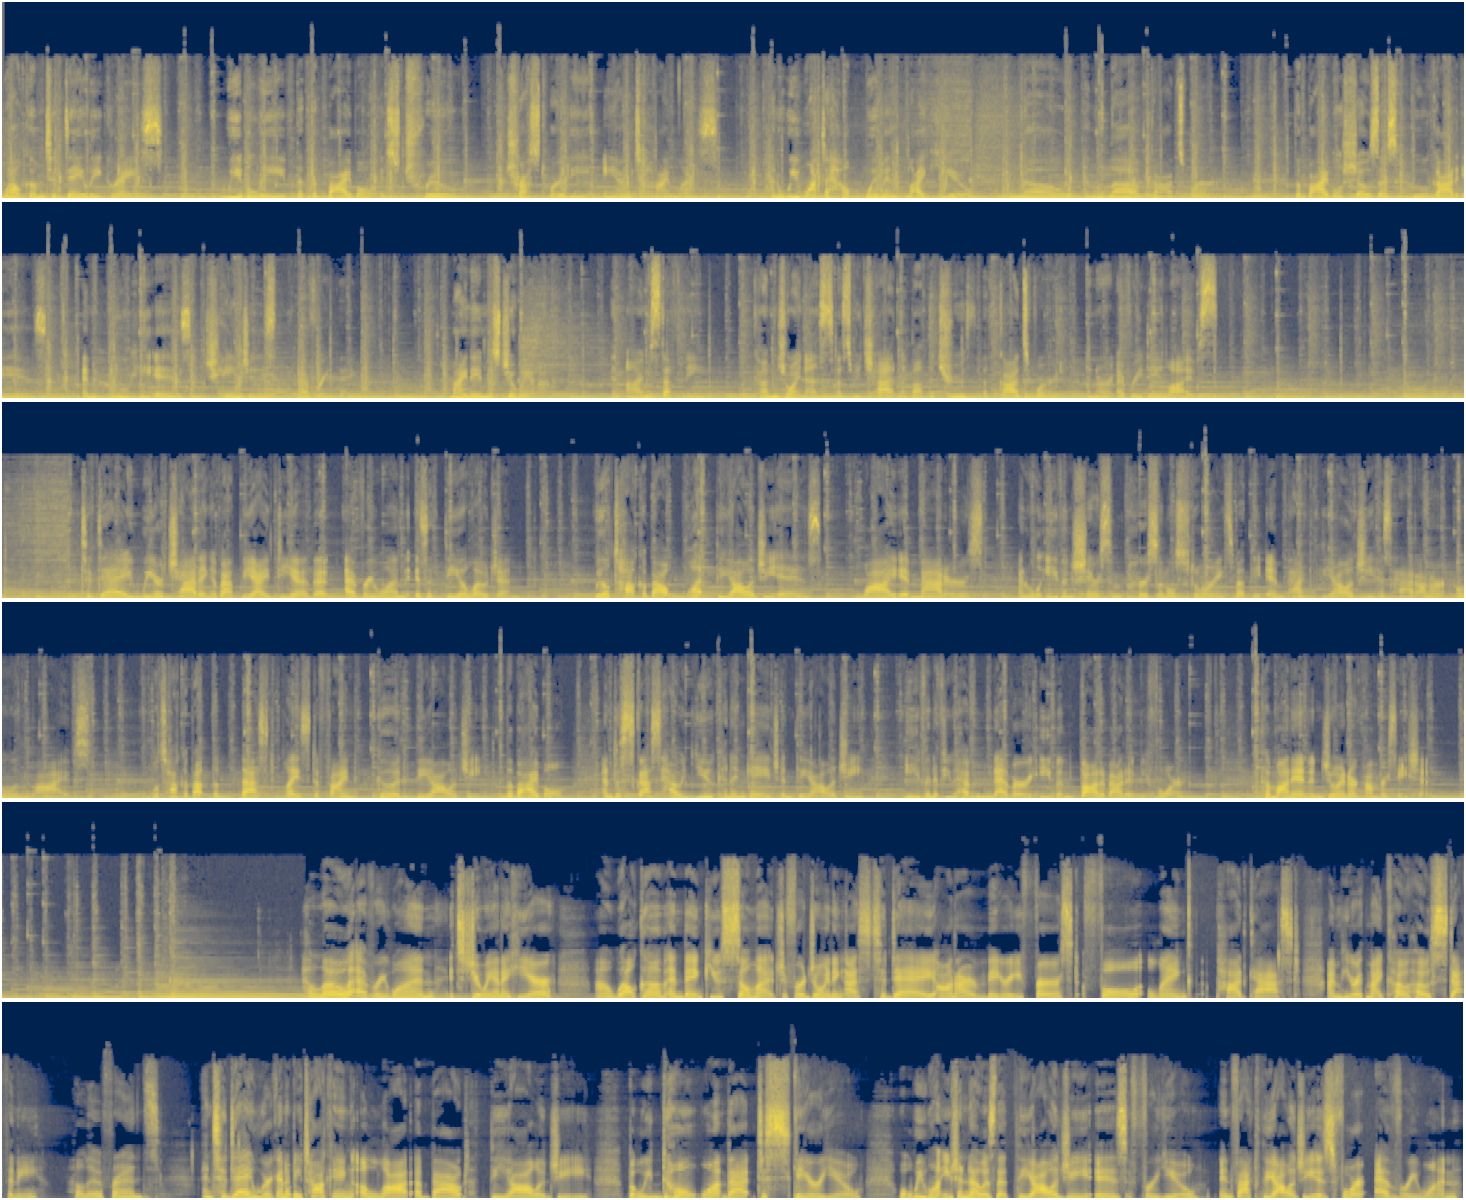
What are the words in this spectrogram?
Welcome to Daily Grace. We believe that the Bible is true, trustworthy, and timeless. And we want to help women like you know and love God's Word. The Bible shows us who God is, and who He is changes everything. My name is Joanna. And I'm Stephanie. Come join us as we chat about the truth of God's Word in our everyday lives. Today, we are chatting about the idea that everyone is a theologian. We'll talk about what theology is, why it matters, and we'll even share some personal stories about the impact theology has had on our own lives. We'll talk about the best place to find good theology, the Bible, and discuss how you can engage in theology, even if you have never even thought about it before. Come on in and join our conversation. Hello, everyone. It's Joanna here. Uh, welcome and thank you so much for joining us today on our very first full length podcast. I'm here with my co host, Stephanie. Hello, friends. And today we're going to be talking a lot about theology, but we don't want that to scare you. What we want you to know is that theology is for you. In fact, theology is for everyone.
